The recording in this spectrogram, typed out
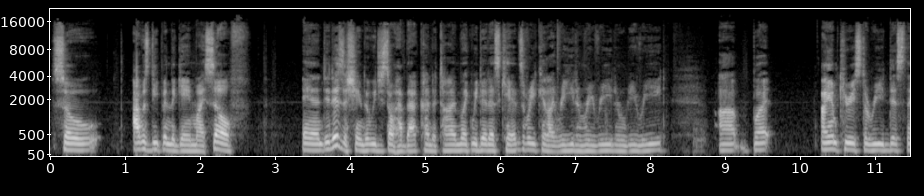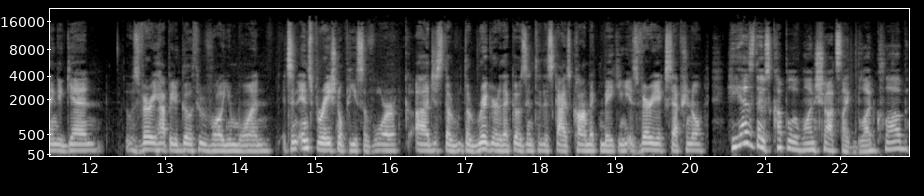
So I was deep in the game myself. And it is a shame that we just don't have that kind of time like we did as kids, where you can like read and reread and reread. Uh, but I am curious to read this thing again. I was very happy to go through volume one. It's an inspirational piece of work. Uh, just the the rigor that goes into this guy's comic making is very exceptional. He has those couple of one shots like Blood Club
